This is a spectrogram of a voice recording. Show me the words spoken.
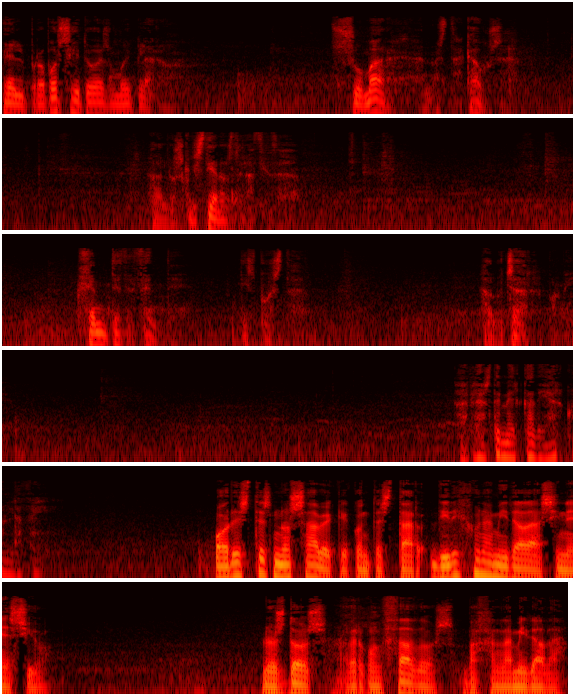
El propósito es muy claro. Sumar a nuestra causa a los cristianos de la ciudad. Gente decente, dispuesta a luchar por mí. Hablas de mercadear con la fe. Orestes no sabe qué contestar. Dirige una mirada a Sinesio. Los dos, avergonzados, bajan la mirada.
